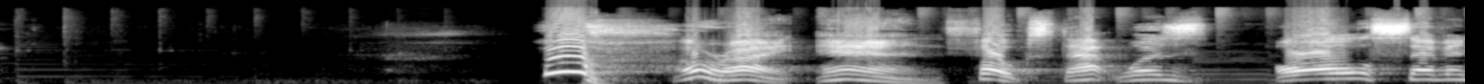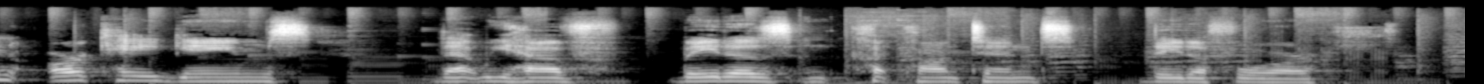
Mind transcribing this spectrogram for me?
Whew! Alright, and folks, that was all seven arcade games that we have betas and cut content data for.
